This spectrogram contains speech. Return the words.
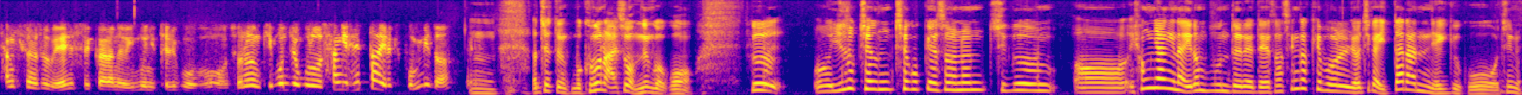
상식선에서 왜 했을까라는 의문이 들고 저는 기본적으로 상의를 했다 이렇게 봅니다. 음, 어쨌든 뭐 그건 알 수 없는 거고 그 어, 윤석천 최고께서는 지금 어, 형량이나 이런 부분들에 대해서 생각해볼 여지가 있다라는 얘기고 지금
